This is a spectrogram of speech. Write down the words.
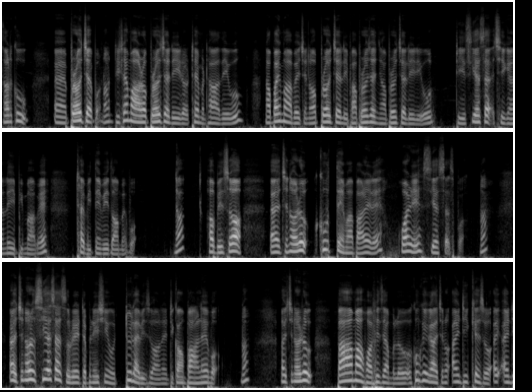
နောက်တစ်ခုအဲ project ပေါ့နော်ဒီထက်မှာတော့ project တွေတော့ထည့်မထားသေးဘူးနောက်ပိုင်းမှာပဲကျွန်တော် project လေးဘာ project ညာ project လေးတွေကို ဒီ CSS အခြေခံလေးပြီးမှပဲထပ်ပြီးသင်ပေးသွားမယ်ပေါ့နော်ဟုတ်ပြီဆိုတော့အဲကျွန်တော်တို့အခုသင်မှာပါတယ်လေ what is CSS ပေါ့နော်အဲ့တော့ကျွန်တော်တို့ CSS ဆိုတဲ့ definition ကိုတွေ့လိုက်ပြီဆိုအောင်လေဒီကောင်ဘာလဲပေါ့နော်အဲ့ကျွန်တော်တို့ဘာမှဟွာဖြစ်ကြမလို့အခုခေတ်ကကျွန်တော် ID kit ဆိုအဲ့ ID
